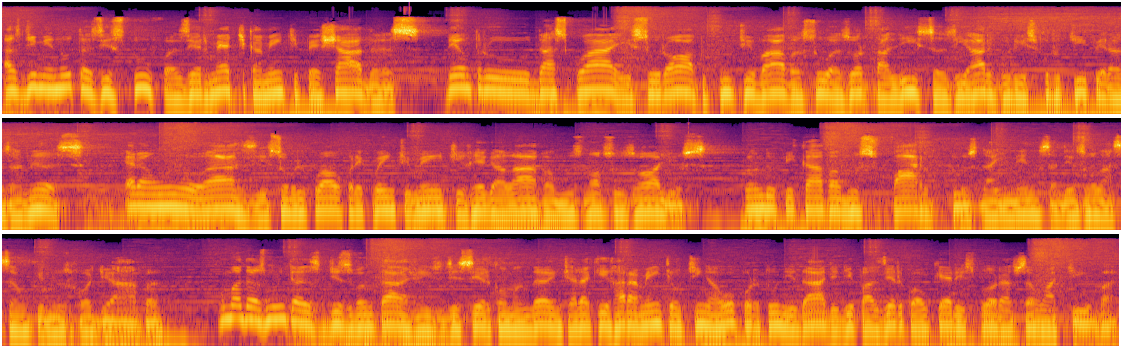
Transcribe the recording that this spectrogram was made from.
As diminutas estufas hermeticamente fechadas, dentro das quais Surov cultivava suas hortaliças e árvores frutíferas anãs, era um oásis sobre o qual frequentemente regalávamos nossos olhos quando ficávamos fartos da imensa desolação que nos rodeava. Uma das muitas desvantagens de ser comandante era que raramente eu tinha oportunidade de fazer qualquer exploração ativa.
